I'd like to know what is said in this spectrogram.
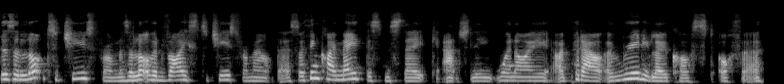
there's a lot to choose from. There's a lot of advice to choose from out there. So I think I made this mistake actually when I, I put out a really low cost offer.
